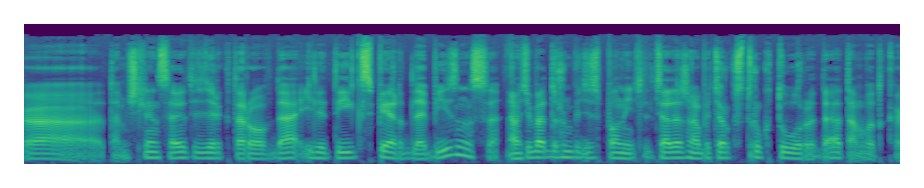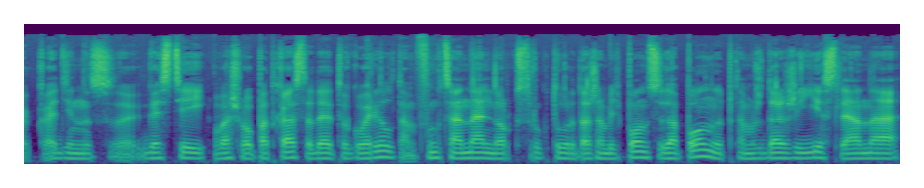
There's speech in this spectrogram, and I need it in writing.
а, там член совета директоров, да, или ты эксперт для бизнеса, а у тебя должен быть исполнитель, у тебя должна быть оргструктура, да, там вот как один из гостей вашего подкаста до этого говорил, там функциональная оргструктура должна быть полностью заполнена, потому что даже если она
